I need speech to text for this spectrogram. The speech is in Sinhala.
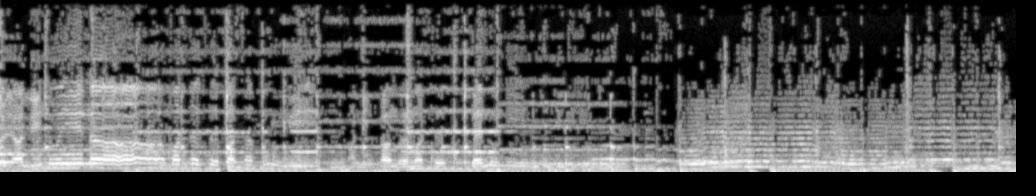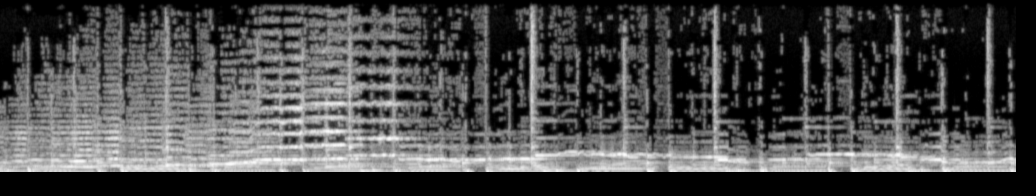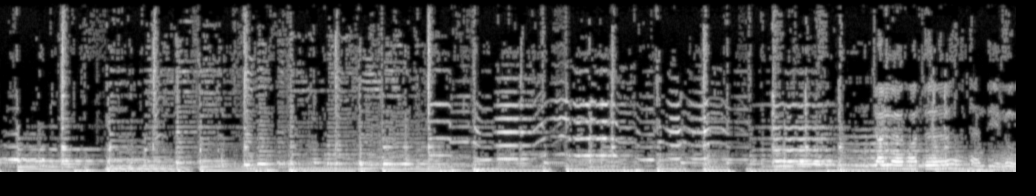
යලි නොයනා මතක පසකුයි අනිකම මට දැනුනි. ජනහද හැඳිනු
